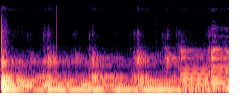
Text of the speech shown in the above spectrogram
Thank you.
